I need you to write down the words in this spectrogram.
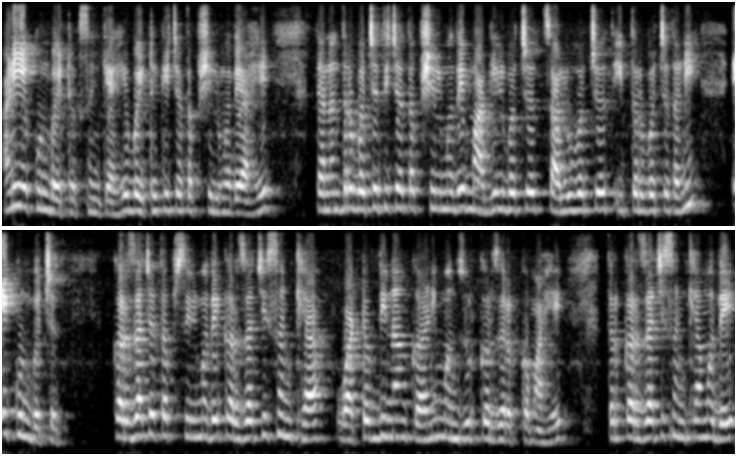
आणि एकूण बैठक संख्या हे बैठकीच्या तपशीलमध्ये आहे. त्यानंतर बचतीच्या तपशीलमध्ये मागील बचत चालू बचत इतर बचत आणि एकूण बचत. कर्जाच्या तपशीलमध्ये कर्जाची संख्या वाटप दिनांक आणि मंजूर कर्ज रक्कम आहे. तर कर्जाची संख्यामध्ये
